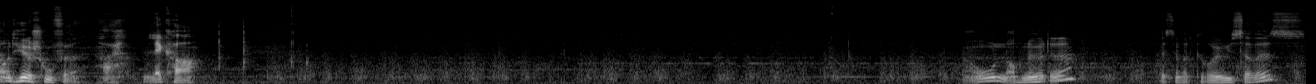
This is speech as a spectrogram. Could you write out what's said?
Leder und Hirschhufe. Ha, lecker. Oh, noch eine Hütte. Bisschen was Größeres.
